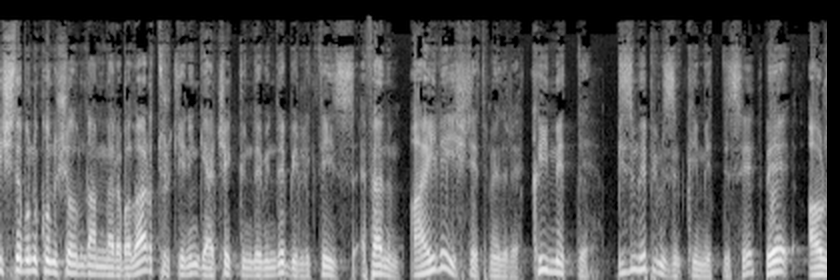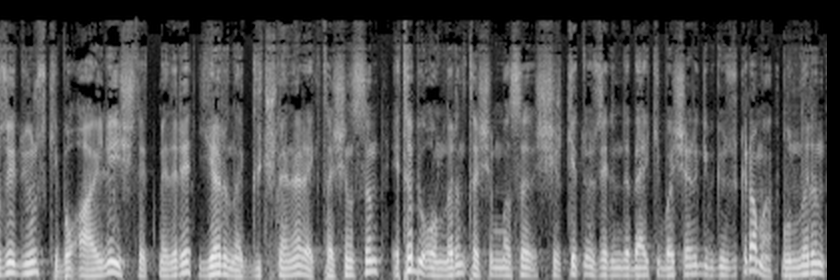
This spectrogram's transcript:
İşte bunu konuşalımdan merhabalar. Türkiye'nin gerçek gündeminde birlikteyiz. Efendim aile işletmeleri kıymetli, bizim hepimizin kıymetlisi ve arzu ediyoruz ki bu aile işletmeleri yarına güçlenerek taşınsın. E tabi onların taşınması şirket özelinde belki başarı gibi gözükür ama bunların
